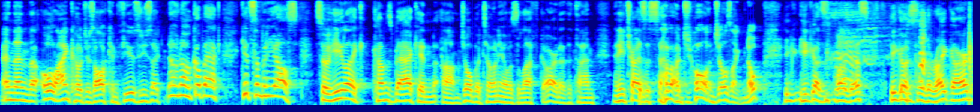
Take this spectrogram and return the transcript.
And then the O line coach is all confused. And he's like, no, no, go back, get somebody else. So he like comes back, and um, Joel Bitonio was the left guard at the time. And he tries to sub out Joel. And Joel's like, nope. He, he does one of this. He goes to the right guard.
